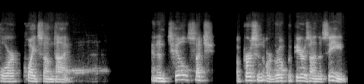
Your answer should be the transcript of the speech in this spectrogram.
for quite some time. And until such a person or group appears on the scene,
